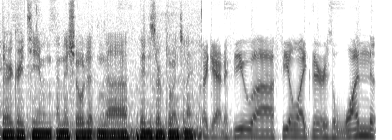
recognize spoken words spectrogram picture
they're a great team, and, and they showed it, and uh, they deserve to win tonight. Again, if you uh, feel like there's one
